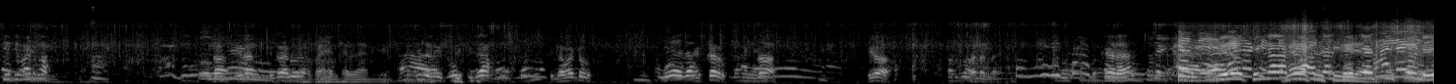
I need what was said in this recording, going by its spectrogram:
చీటి మీరు తీసుకోండి.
